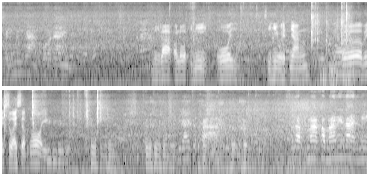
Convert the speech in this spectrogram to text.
ใช้มันยากพอได้ มีลากเอารถอีนี่ โอ้ยสีหิวเห็ดหยัง เออ ไม่สวยเสือกโง่อีก ที่ได้เจ้าค่ะสำหรับมาเข้ามาในร้านนี่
